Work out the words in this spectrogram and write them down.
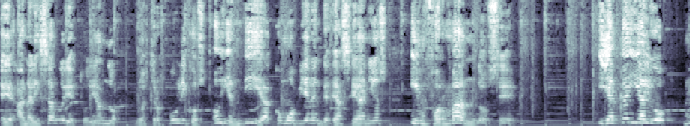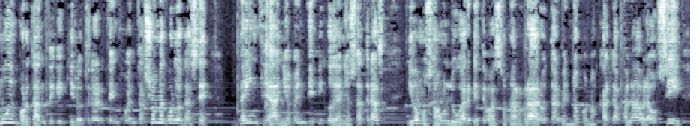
eh, analizando y estudiando nuestros públicos hoy en día, cómo vienen desde hace años informándose. Y acá hay algo muy importante que quiero traerte en cuenta. Yo me acuerdo que hace 20 años, 20 y pico de años atrás, íbamos a un lugar que te va a sonar raro, tal vez no conozcas la palabra, o sí,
